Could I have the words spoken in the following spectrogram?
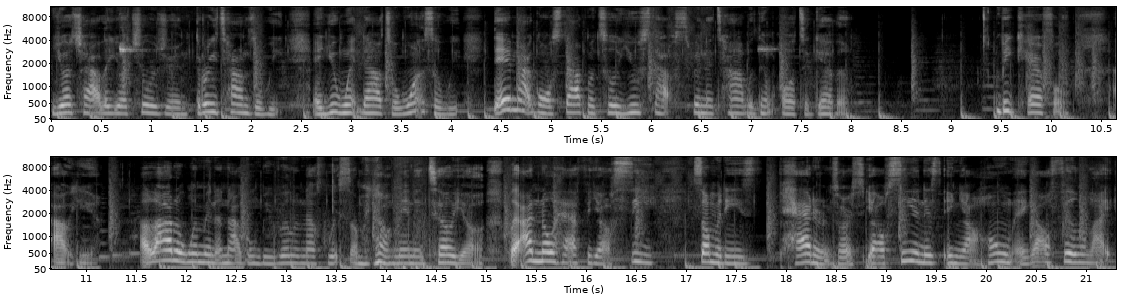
your child or your children three times a week and you went down to once a week, they're not going to stop until you stop spending time with them altogether. Be careful out here a lot of women are not going to be real enough with some of y'all men and tell y'all. But I know half of y'all see some of these patterns or y'all seeing this in y'all home and y'all feeling like,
